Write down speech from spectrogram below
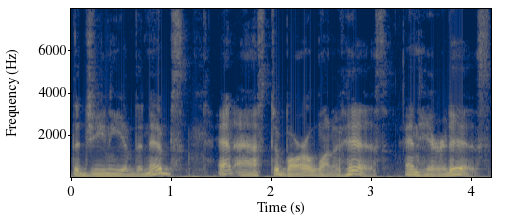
the genie of the nibs, and asked to borrow one of his. And here it is.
